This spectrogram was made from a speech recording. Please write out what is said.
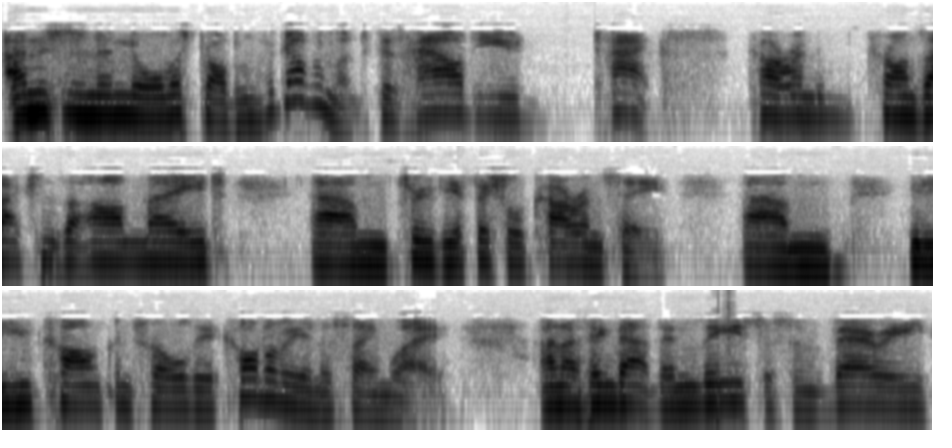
And this is an enormous problem for government because how do you tax current transactions that aren't made um, through the official currency? Um, you know, you can't control the economy in the same way. And I think that then leads to some very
